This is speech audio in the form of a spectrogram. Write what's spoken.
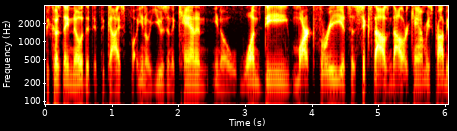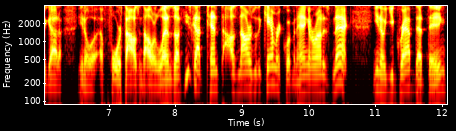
because they know that if the guy's you know using a Canon you know 1D Mark III, it's a six thousand dollar camera. He's probably got a you know a four thousand dollar lens on. He's got ten thousand dollars worth of camera equipment hanging around his neck. You know, you grab that thing.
